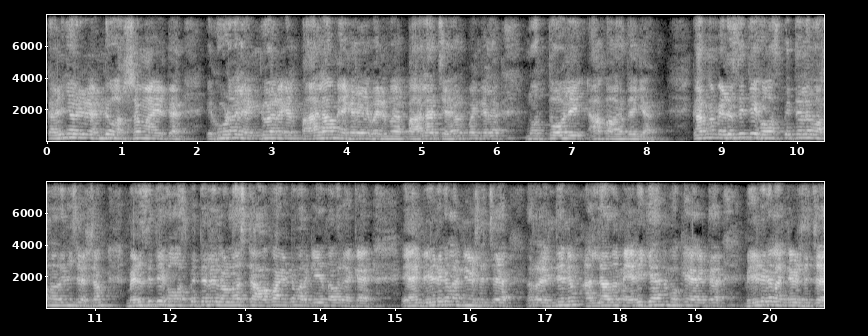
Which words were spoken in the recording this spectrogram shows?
കഴിഞ്ഞ ഒരു രണ്ട് വർഷമായിട്ട് കൂടുതൽ എൻക്വയറികൾ പാലാ മേഖലയിൽ വരുന്നത് പാലാ ചേർപ്പെങ്കിൽ മുത്തോലി ആ ഭാഗത്തേക്കാണ്. കാരണം മെഡിസിറ്റി ഹോസ്പിറ്റൽ വന്നതിന് ശേഷം മെഡിസിറ്റി ഹോസ്പിറ്റലിലുള്ള സ്റ്റാഫായിട്ട് വർക്ക് ചെയ്യുന്നവരൊക്കെ വീടുകൾ അന്വേഷിച്ച് റെന്റിനും അല്ലാതെ മേടിക്കാനും ഒക്കെ ആയിട്ട് വീടുകൾ അന്വേഷിച്ച്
